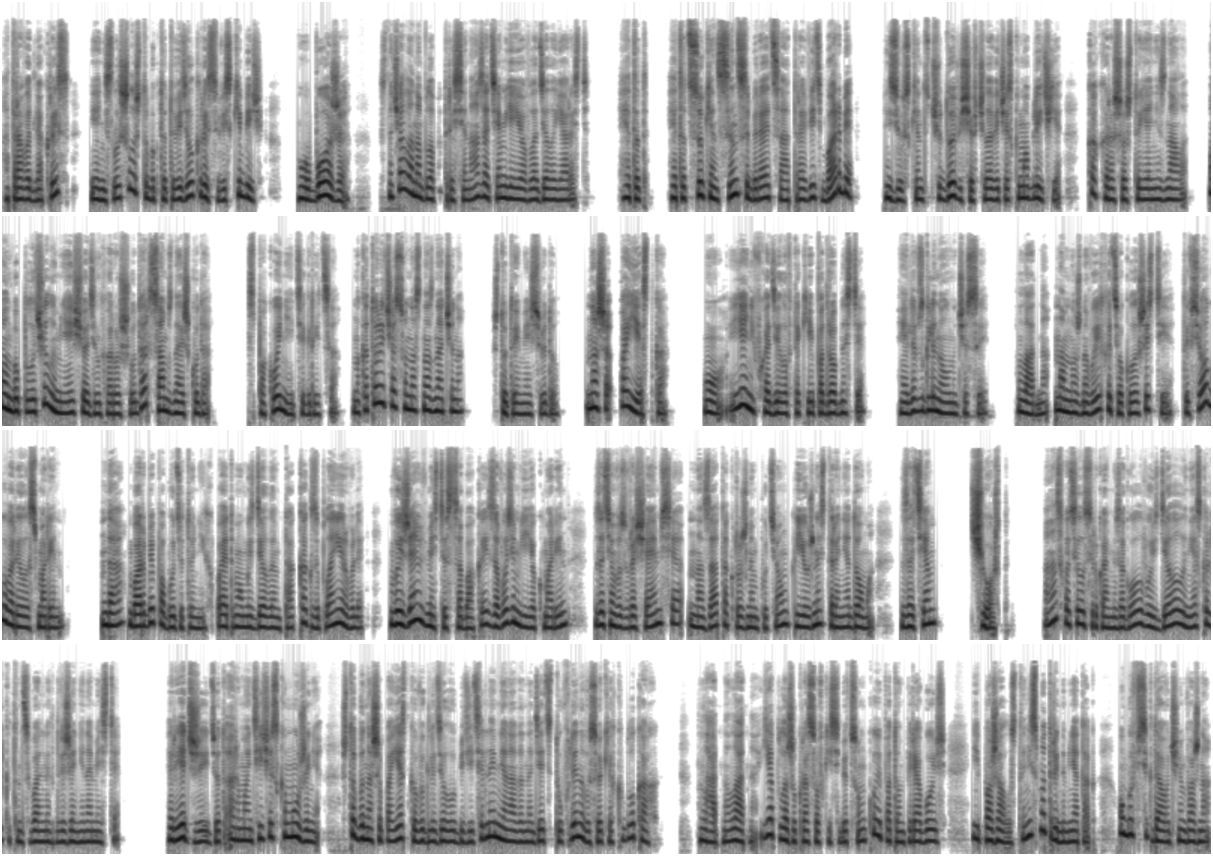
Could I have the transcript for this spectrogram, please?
Отравы для крыс? Я не слышала, чтобы кто-то видел крыс в Виски-Бич. О, боже! Сначала она была потрясена, затем ее овладела ярость. Этот, этот сукин сын собирается отравить Барби? Зюскинд — чудовище в человеческом обличье. Как хорошо, что я не знала. Он бы получил у меня еще один хороший удар, сам знаешь куда. Спокойнее, тигрица. На который час у нас назначено? Что ты имеешь в виду? Наша поездка. О, я не входила в такие подробности. Элли взглянул на часы. Ладно, нам нужно выехать около шести. Ты все оговорила с Марин? Да, Барби побудет у них, поэтому мы сделаем так, как запланировали. Выезжаем вместе с собакой, завозим ее к Марин, затем возвращаемся назад окружным путем к южной стороне дома. Затем... Черт! Она схватилась руками за голову и сделала несколько танцевальных движений на месте. Речь же идет о романтическом ужине. Чтобы наша поездка выглядела убедительной, мне надо надеть туфли на высоких каблуках. Ладно, ладно, я положу кроссовки себе в сумку и потом переобуюсь. И, пожалуйста, не смотри на меня так. Обувь всегда очень важна.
